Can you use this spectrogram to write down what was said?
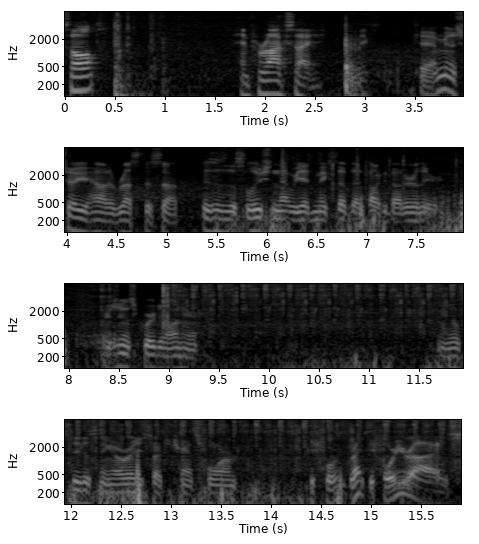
salt, and peroxide. Okay, I'm going to show you how to rust this up. This is the solution that we had mixed up that I talked about earlier. We're just going to squirt it on here. And you'll see this thing already start to transform before, right before your eyes.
